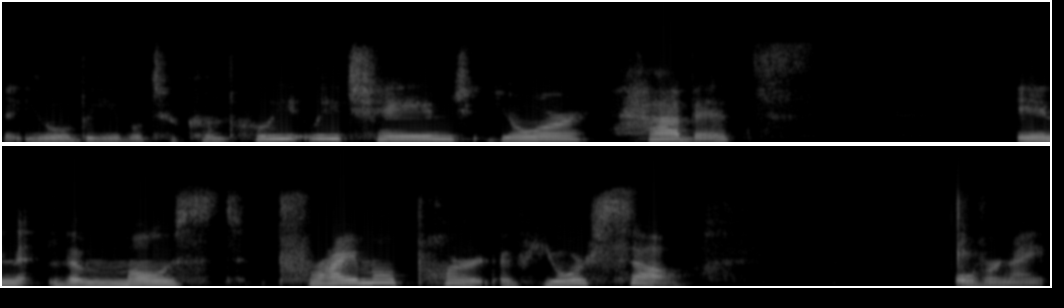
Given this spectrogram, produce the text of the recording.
that you will be able to completely change your habits in the most primal part of yourself overnight.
